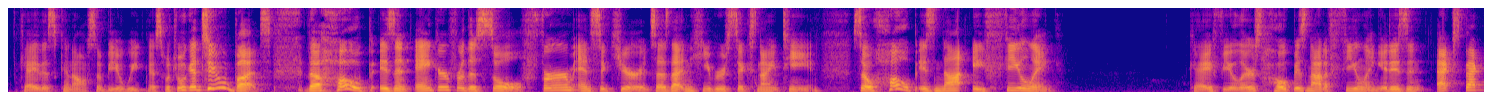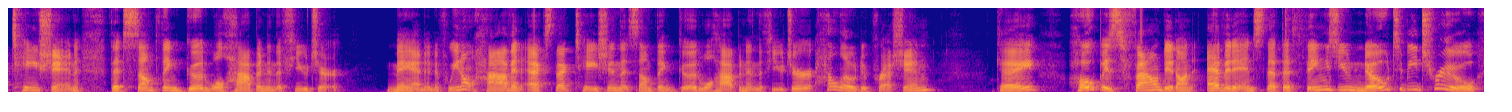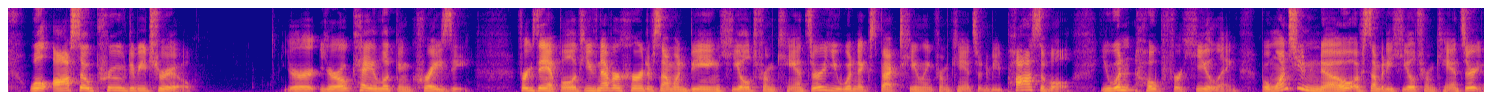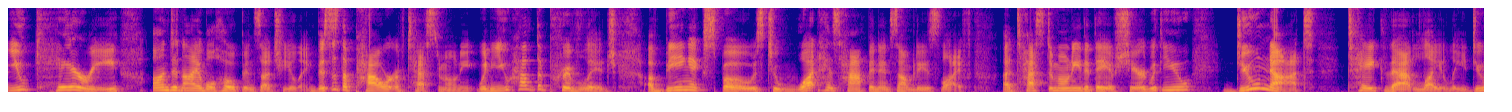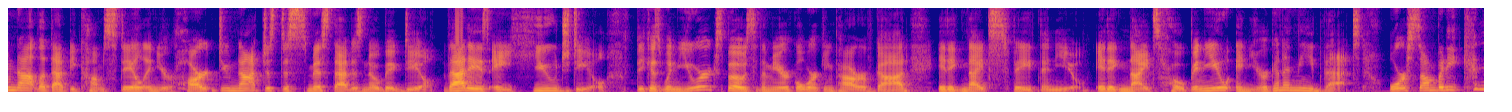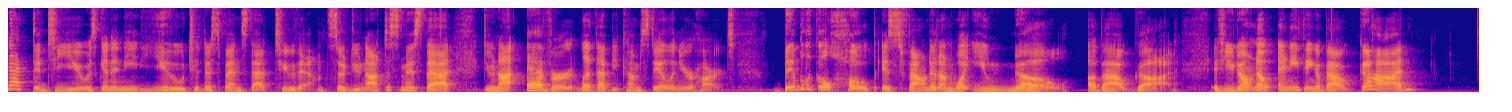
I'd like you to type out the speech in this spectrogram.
Okay, this can also be a weakness, which we'll get to, but the hope is an anchor for the soul, firm and secure. It says that in Hebrews 6:19. So hope is not a feeling. Okay, feelers, hope is not a feeling. It is an expectation that something good will happen in the future. Man, and if we don't have an expectation that something good will happen in the future, hello, depression. Okay? Hope is founded on evidence that the things you know to be true will also prove to be true. You're you're okay looking crazy. For example, if you've never heard of someone being healed from cancer, you wouldn't expect healing from cancer to be possible. You wouldn't hope for healing. But once you know of somebody healed from cancer, you carry undeniable hope in such healing. This is the power of testimony. When you have the privilege of being exposed to what has happened in somebody's life, a testimony that they have shared with you, do not take that lightly. Do not let that become stale in your heart. Do not just dismiss that as no big deal. That is a huge deal because when you are exposed to the miracle working power of God, it ignites faith in you, it ignites hope in you, and you're going to need that. Or somebody connected to you is going to need you to dispense that to them. So do not dismiss that. Do not ever let that become stale in your heart. Biblical hope is founded on what you know about God. If you don't know anything about God,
